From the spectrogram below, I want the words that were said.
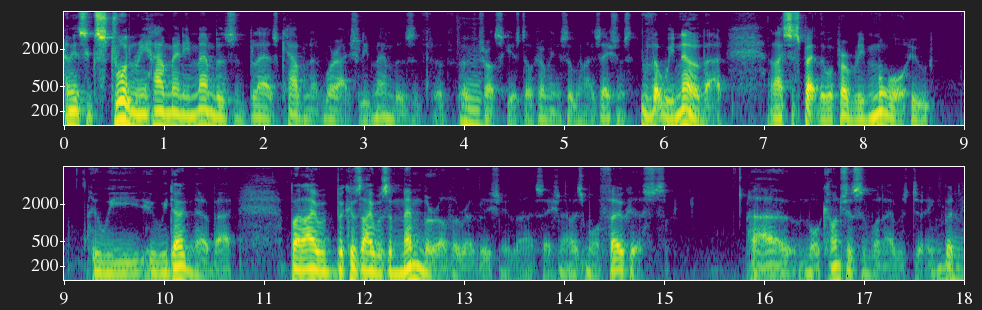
I mean, it's extraordinary how many members of Blair's cabinet were actually members of, of, mm. of Trotskyist or communist organisations that we know about, and I suspect there were probably more who, who we who we don't know about. But I, because I was a member of a revolutionary organisation, I was more focused, uh, more conscious of what I was doing. But mm.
